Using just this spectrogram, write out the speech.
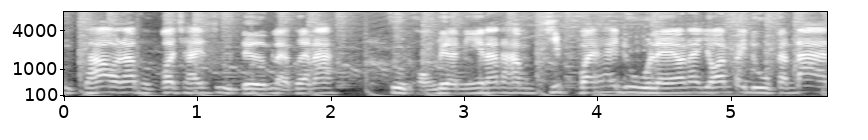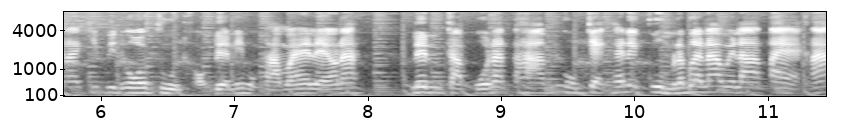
10เท่านะผมก็ใช้สูตรเดิมแหละเพื่อนนะสูตรของเดือนนี้นะทำคลิปไว้ให้ดูแล้วนะ ย้อนไปดูกันได้นะคลิปวิดีโอสูตรของเดือนนี้ผมทำไว้ให้แล้วนะ เล่นกับโบนัสไทม์ที่ผมแจกให้ในกลุ่มนะเพื่อนนะเวลาแตกนะ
